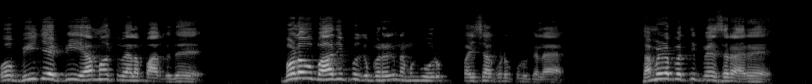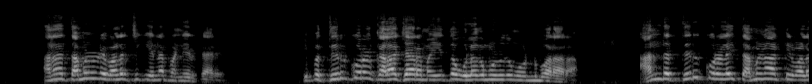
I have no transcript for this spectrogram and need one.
ஓ பிஜேபி ஏமாத்து வேலை பார்க்குது. இவ்வளவு பாதிப்புக்கு பிறகு நமக்கு ஒரு பைசா கூட கொடுக்கல. தமிழை பற்றி பேசுகிறாரு ஆனால் தமிழுடைய வளர்ச்சிக்கு என்ன பண்ணியிருக்காரு? இப்போ திருக்குறள் கலாச்சார மையத்தை உலகம் முழுவதும் கொண்டு போகிறாராம் அந்த திருக்குறளை தமிழ்நாட்டில் வள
